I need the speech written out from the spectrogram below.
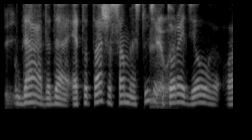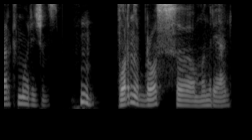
и- Да, да, да. Это та же самая студия, Левая. которая делала Arkham Origins. Хм. Warner Bros. э, Монреаль.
